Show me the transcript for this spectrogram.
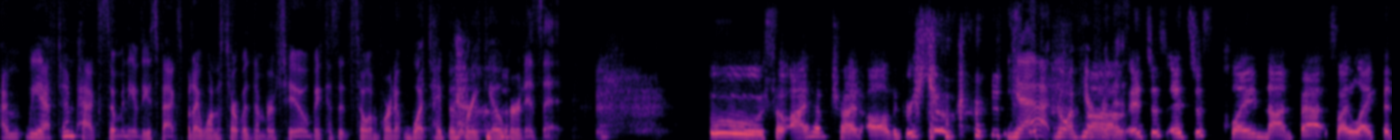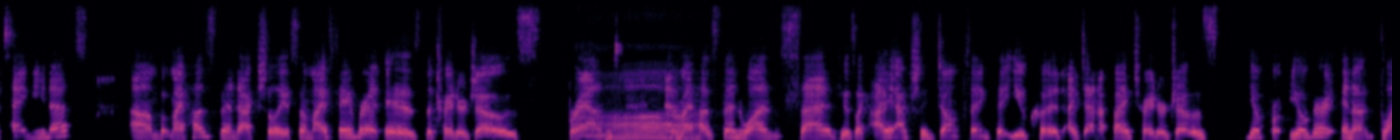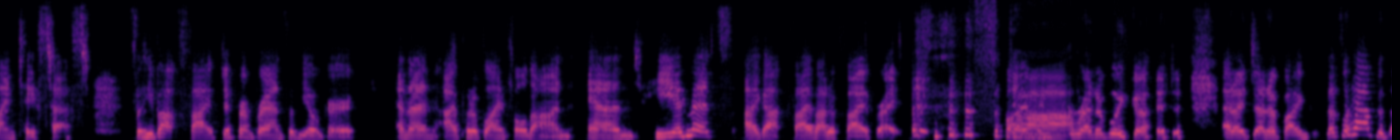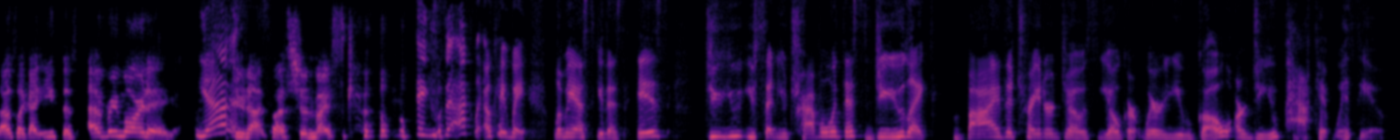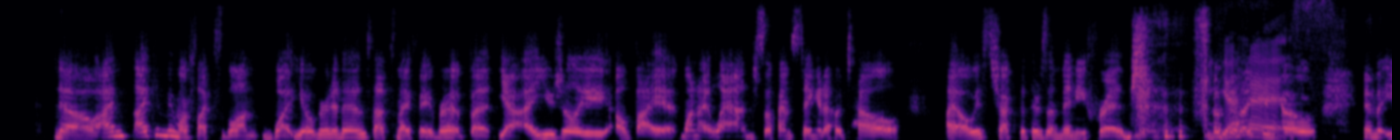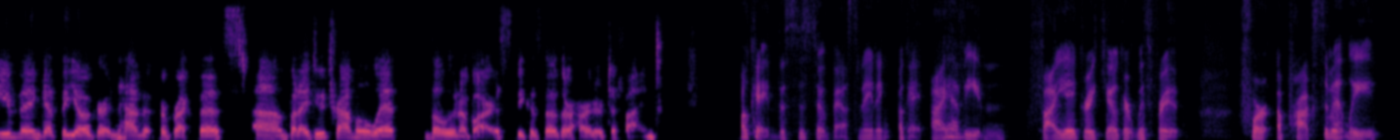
I'm, we have to unpack so many of these facts, but I want to start with number two because it's so important. What type of Greek yogurt is it? Ooh, so I have tried all the Greek yogurt. Yeah, no, I'm here for um, this. It's just it's just plain non-fat, so I like the tanginess. Um, but my husband actually, so my favorite is the Trader Joe's brand. Ah. And my ah. husband once said, he was like, I actually don't think that you could identify Trader Joe's yo- yogurt in a blind taste test. So he bought five different brands of yogurt. And then I put a blindfold on, and he admits I got five out of five right. so I'm incredibly good at identifying. That's what happens. I was like, I eat this every morning. Yes. Do not question my skills. exactly. Okay, wait. Let me ask you this: Is do you you said you travel with this. Do you like buy the trader joe's yogurt where you go or do you pack it with you? No i'm i can be more flexible on what yogurt it is. That's my favorite but yeah i usually i'll buy it when i land. So if i'm staying at a hotel i always check that there's a mini fridge so yes. that i can go in the evening get the yogurt and have it for breakfast. Um, but i do travel with the luna bars because those are harder to find Okay, this is so fascinating. Okay, I have eaten Fage Greek yogurt with fruit for approximately,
